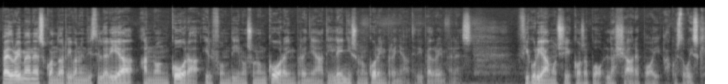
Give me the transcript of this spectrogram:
Pedro Jimenez quando arrivano in distilleria hanno ancora il fondino, sono ancora impregnati, i legni sono ancora impregnati di Pedro Jimenez. Figuriamoci cosa può lasciare poi a questo whisky.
